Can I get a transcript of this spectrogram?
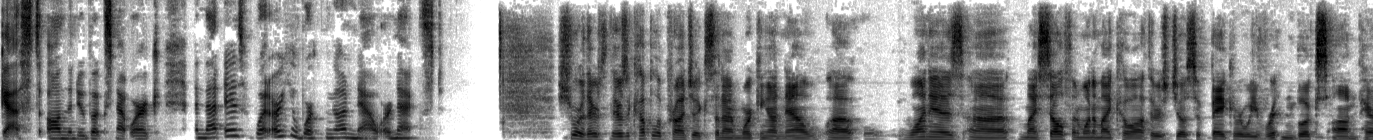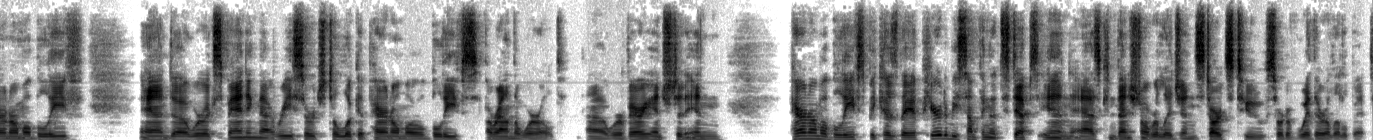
guests on the New Books Network, and that is, what are you working on now or next? Sure. There's there's a couple of projects that I'm working on now. Uh, one is uh, myself and one of my co-authors, Joseph Baker. We've written books on paranormal belief, and uh, we're expanding that research to look at paranormal beliefs around the world. Uh, we're very interested in paranormal beliefs because they appear to be something that steps in as conventional religion starts to sort of wither a little bit.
